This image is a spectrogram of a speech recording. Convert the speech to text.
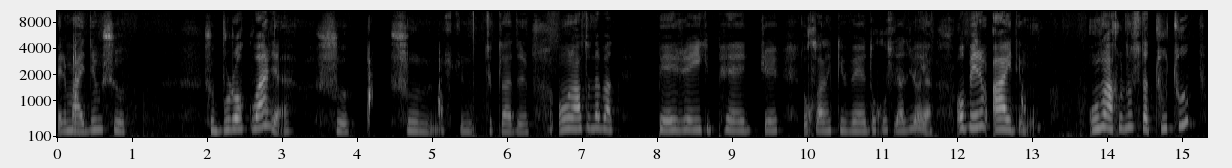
Benim ID'm şu. Şu Brock var ya şu şunun üstüne tıkladığım. Onun altında bak PC2 PC 92 v 9 yazıyor ya. O benim ID'm. Onu aklınızda tutup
